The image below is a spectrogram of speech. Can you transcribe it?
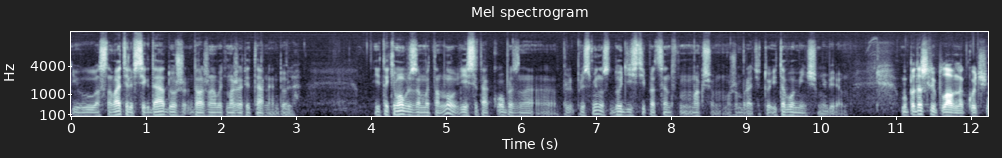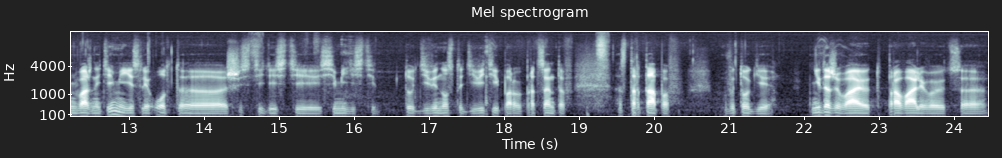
И у основателя всегда должна быть мажоритарная доля. И таким образом мы там, ну, если так образно, э, плю- плюс-минус до 10% максимум можем брать, и, то, и того меньше мы берем. Мы подошли плавно к очень важной теме. Если от э, 60-70 до 99 порой процентов стартапов в итоге не доживают, проваливаются,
